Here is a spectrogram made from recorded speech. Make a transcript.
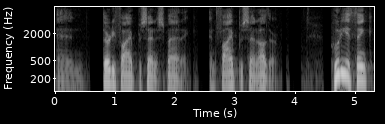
and 35% Hispanic and 5% other, who do you think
